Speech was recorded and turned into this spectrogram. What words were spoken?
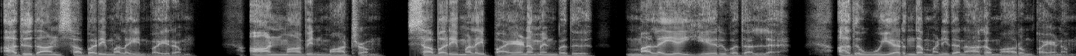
அதுதான் சபரிமலையின் வைரம். ஆன்மாவின் மாற்றம். சபரிமலை பயணம் என்பது மலையை ஏறுவதல்ல. அது உயர்ந்த மனிதனாக மாறும் பயணம்.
